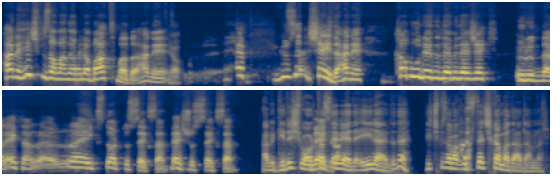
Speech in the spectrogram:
Hani hiçbir zaman öyle batmadı. Hani Yok. hep güzel şeydi. Hani kabul edilebilecek ürünler ekran RX 480, 580. Abi giriş ve orta Vega. seviyede iyilerdi de hiçbir zaman üste çıkamadı adamlar.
